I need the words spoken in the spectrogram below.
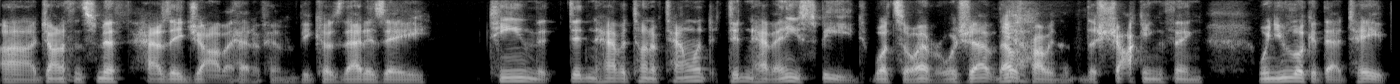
Uh, Jonathan Smith has a job ahead of him because that is a team that didn't have a ton of talent, didn't have any speed whatsoever, which that, that yeah. was probably the, the, shocking thing when you look at that tape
